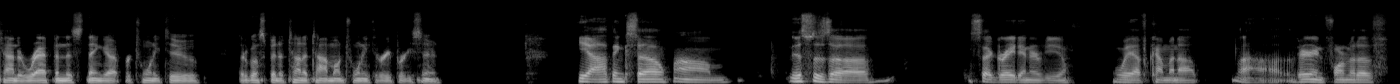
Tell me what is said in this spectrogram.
kind of wrapping this thing up for 22, they're going to spend a ton of time on 23 pretty soon. Yeah, I think so. Um, this is a it's a great interview we have coming up. Uh, very informative.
